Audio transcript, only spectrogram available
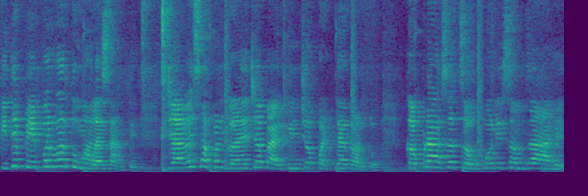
इथे पेपरवर तुम्हाला सांगते. ज्यावेळेस आपण गळ्याच्या पायपिंगच्या पट्ट्या काढतो कपडा असा चौकोनी समजा आहे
